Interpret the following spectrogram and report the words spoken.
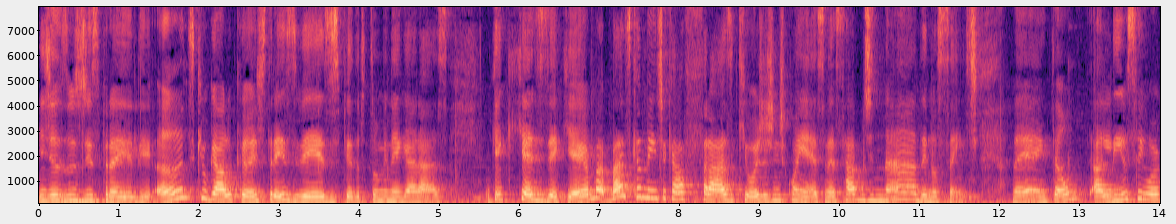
E Jesus diz para ele: Antes que o galo cante três vezes, Pedro, tu me negarás. O que, que quer dizer aqui? É basicamente aquela frase que hoje a gente conhece, né? Sabe de nada, inocente. Né? Então, ali o Senhor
